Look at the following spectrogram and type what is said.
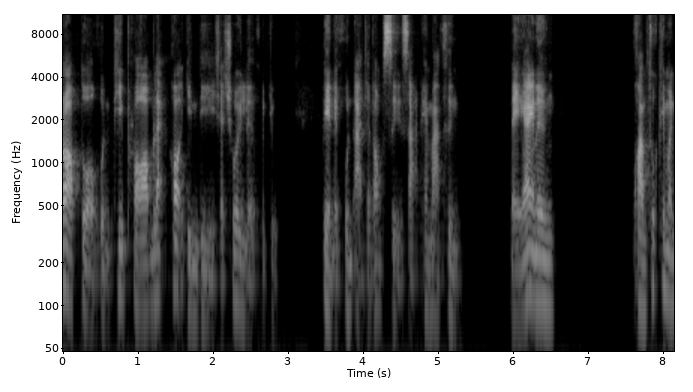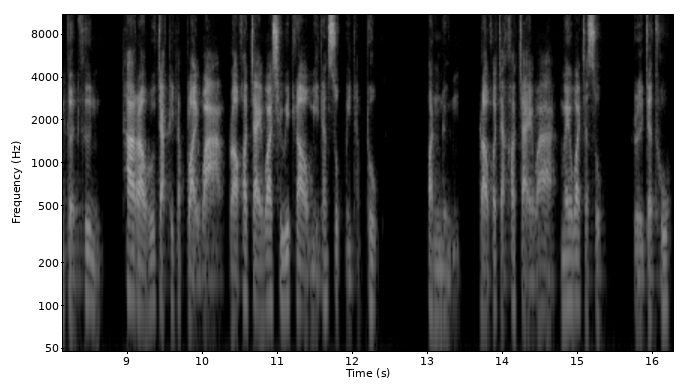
รอบตัวคุณที่พร้อม และก็ยินดีจะช่วยเหลือคุณอยู่ เพียงแต่คุณอาจจะต้องสื่อสารให้มากขึ้น ในแง่หนึ่งความทุกข์ที่มันเกิดขึ้น ถ้าเรารู้จักที่จะปล่อยวาง เราเข้าใจว่าชีวิตเรามีทั้งสุขมีทั้งทุกข์วันหนึ่ง เราก็จะเข้าใจว่าไม่ว่าจะสุขหรือจะทุกข์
